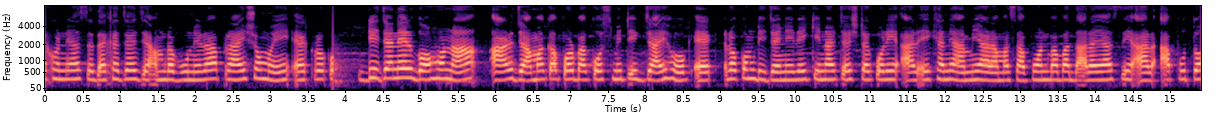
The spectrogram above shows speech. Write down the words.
এখনই আছে। দেখা যায় যে আমরা বোনেরা প্রায় সময়ে একরকম ডিজাইনের গহনা আর জামা কাপড় বা কসমেটিক যাই হোক, একরকম ডিজাইনেরই কেনার চেষ্টা করি। আর এখানে আমি আর আমার সাফওয়ান বাবা দাঁড়ায় আছি। আর আপু তো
